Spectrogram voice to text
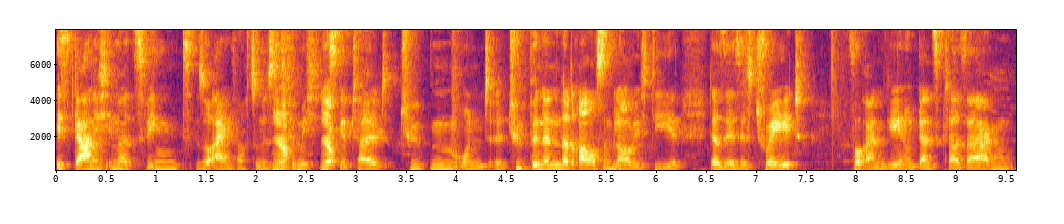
ist gar nicht immer zwingend so einfach, zumindest ja. für mich. Ja. Es gibt halt Typen und äh, Typinnen da draußen, mhm. glaube ich, die da sehr, sehr straight vorangehen und ganz klar sagen,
